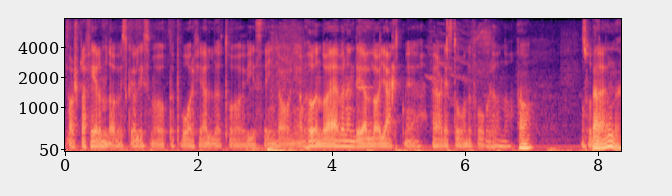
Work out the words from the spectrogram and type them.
Första film då vi ska liksom vara uppe på vårfjället och visa injagning av hund och även en del då jakt med färdigstående fågelhund. och- ja. Spännande.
